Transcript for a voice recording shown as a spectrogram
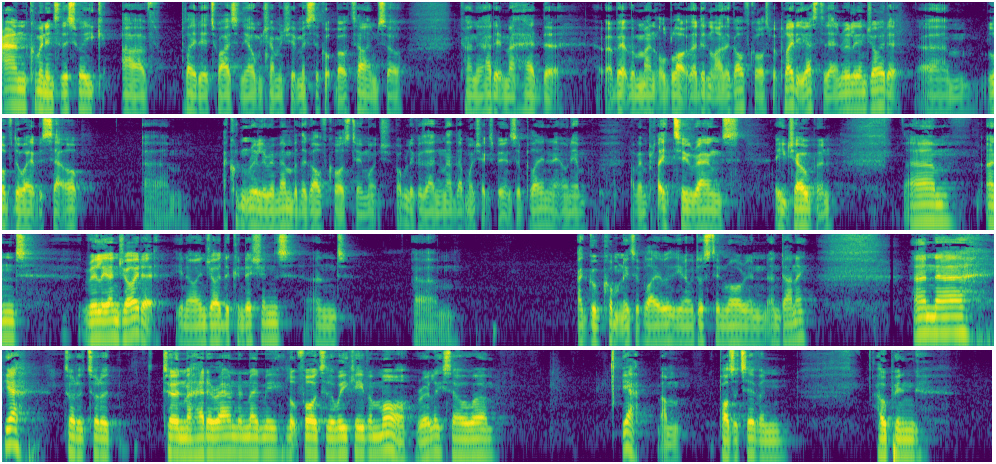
and coming into this week, I've played here twice in the Open Championship, missed the cup both times. So, kind of had it in my head that a bit of a mental block that I didn't like the golf course, but played it yesterday and really enjoyed it. Um, loved the way it was set up um, I couldn't really remember the golf course too much, probably because I hadn't had that much experience of playing in it. Only having played two rounds each Open, um, and really enjoyed it. You know, I enjoyed the conditions and um, good company to play with. You know, Dustin, Rory, and, and Danny, and uh, yeah, sort of sort of turned my head around and made me look forward to the week even more. Really, so um, yeah, I'm positive and hoping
